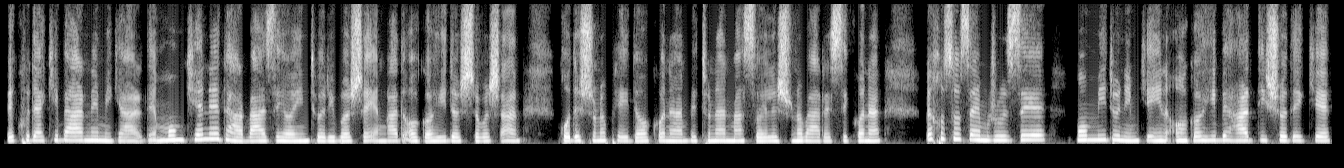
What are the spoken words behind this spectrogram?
به کودکی بر نمیگرده. ممکنه در بعضی ها اینطوری باشه اینقدر آگاهی داشته باشن خودشون رو پیدا کنن بتونن مسائلشون رو بررسی کنن. به خصوص امروزه ما می‌دونیم که این آگاهی به حدی شده که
